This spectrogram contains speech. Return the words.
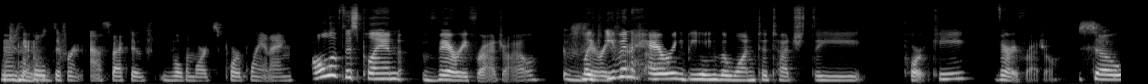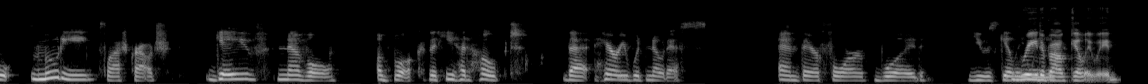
which is Mhm. a whole different aspect of Voldemort's poor planning. all of this plan very fragile like even fragile. harry being the one to touch the port key very fragile So Moody slash Crouch gave Neville a book that he had hoped that Harry would notice and therefore would use Gilly. read about gillyweed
